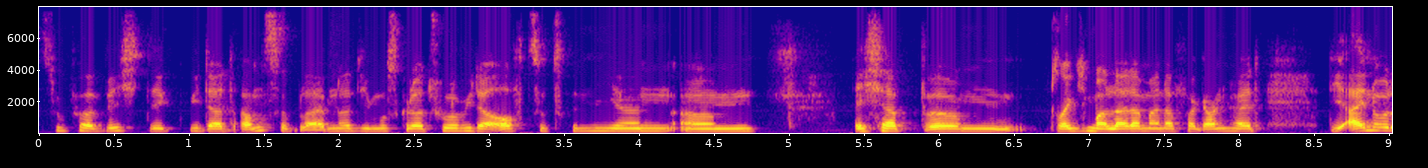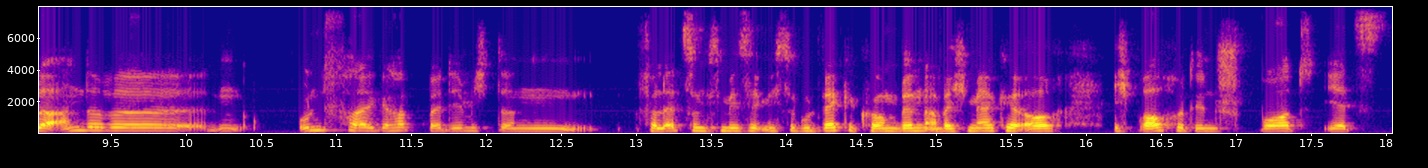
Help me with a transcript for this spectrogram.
super wichtig, wieder dran zu bleiben, ne? Die Muskulatur wieder aufzutrainieren. Ich habe, ähm, sage ich mal, leider in meiner Vergangenheit die eine oder andere einen Unfall gehabt, bei dem ich dann verletzungsmäßig nicht so gut weggekommen bin. Aber ich merke auch, ich brauche den Sport jetzt,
